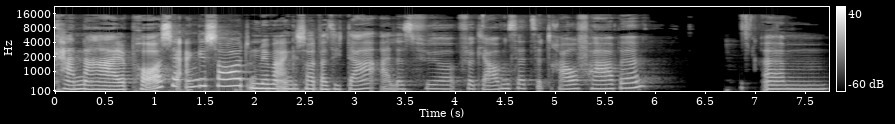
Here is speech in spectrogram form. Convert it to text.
Kanal Porsche angeschaut und mir mal angeschaut, was ich da alles für, für Glaubenssätze drauf habe. Ähm,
